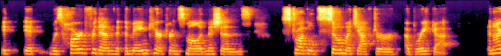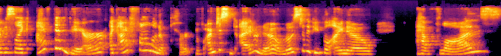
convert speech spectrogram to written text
it it was hard for them that the main character in Small Admissions struggled so much after a breakup And I was like, I've been there. Like I've fallen apart before. I'm just, I don't know. Most of the people I know have flaws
